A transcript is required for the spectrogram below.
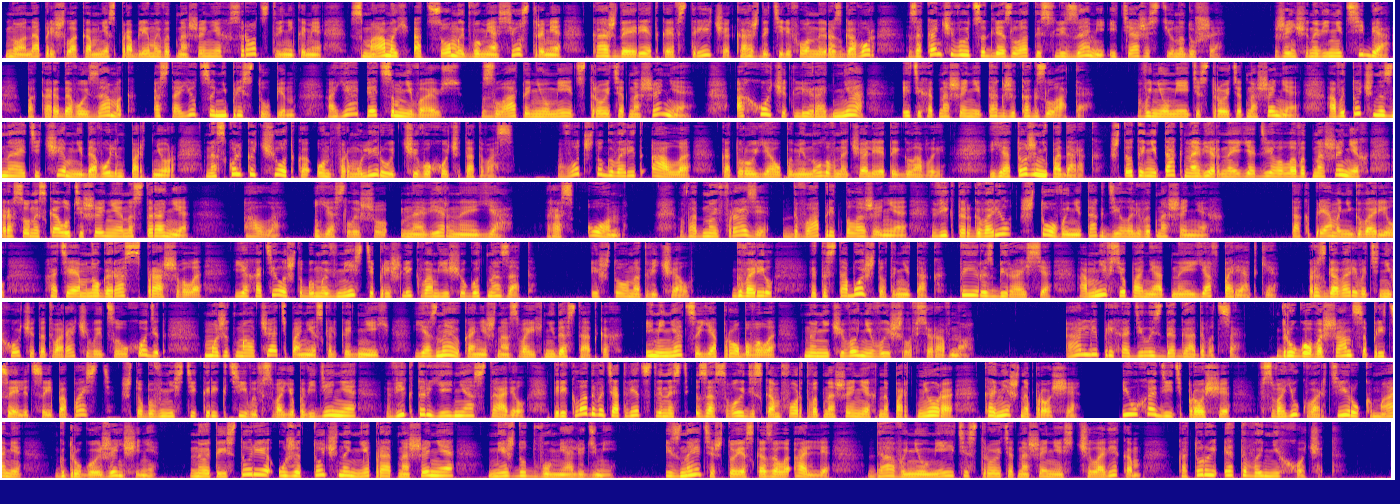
Но она пришла ко мне с проблемой в отношениях с родственниками, с мамой, отцом и двумя сестрами. Каждая редкая встреча, каждый телефонный разговор заканчиваются для Златы слезами и тяжестью на душе. Женщина винит себя, пока родовой замок остается неприступен, а я опять сомневаюсь. Злата не умеет строить отношения? А хочет ли родня этих отношений так же, как Злата? Вы не умеете строить отношения, а вы точно знаете, чем недоволен партнер, насколько четко он формулирует, чего хочет от вас. Вот что говорит Алла, которую я упомянула в начале этой главы. Я тоже не подарок. Что-то не так, наверное, я делала в отношениях, раз он искал утешение на стороне. Алла, я слышу «наверное, я», раз он. В одной фразе два предположения. Виктор говорил, что вы не так делали в отношениях. Так прямо не говорил, хотя я много раз спрашивала. Я хотела, чтобы мы вместе пришли к вам еще год назад. И что он отвечал? Говорил, это с тобой что-то не так, ты разбирайся, а мне все понятно, и я в порядке. Разговаривать не хочет, отворачивается, уходит, может молчать по несколько дней. Я знаю, конечно, о своих недостатках. И меняться я пробовала, но ничего не вышло все равно. Алле приходилось догадываться. Другого шанса прицелиться и попасть, чтобы внести коррективы в свое поведение, Виктор ей не оставил. Перекладывать ответственность за свой дискомфорт в отношениях на партнера, конечно, проще. И уходить проще в свою квартиру, к маме, к другой женщине. Но эта история уже точно не про отношения между двумя людьми. И знаете, что я сказала Алле? Да, вы не умеете строить отношения с человеком, который этого не хочет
